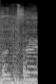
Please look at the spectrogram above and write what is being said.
but they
